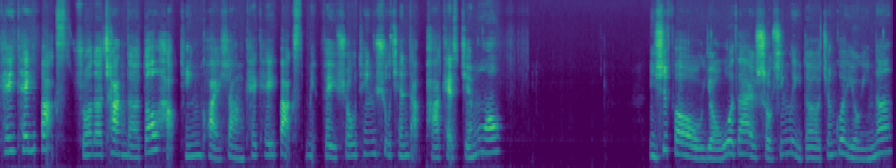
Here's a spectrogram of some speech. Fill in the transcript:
？KKBOX 说的唱的都好听，快上 KKBOX 免费收听数千档 Podcast 节目哦。你是否有握在手心里的珍贵友谊呢？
